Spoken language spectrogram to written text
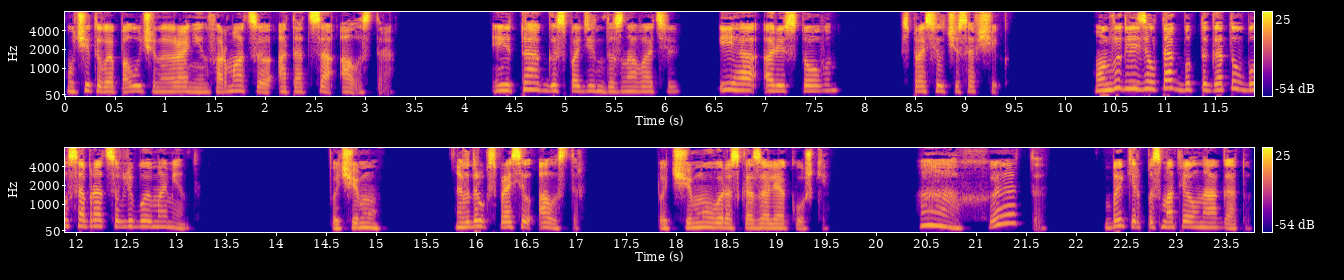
учитывая полученную ранее информацию от отца Алластера. «Итак, господин дознаватель, я арестован?» — спросил часовщик. Он выглядел так, будто готов был собраться в любой момент. «Почему?» — вдруг спросил Алластер. «Почему вы рассказали о кошке?» «Ах, это...» Беккер посмотрел на Агату.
